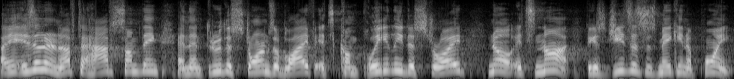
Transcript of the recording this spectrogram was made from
I mean, isn't it enough to have something and then through the storms of life it's completely destroyed? No, it's not, because Jesus is making a point.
